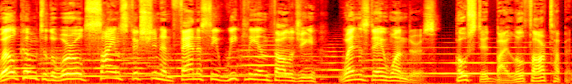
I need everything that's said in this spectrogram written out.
Welcome to the world's science fiction and fantasy weekly anthology, Wednesday Wonders, hosted by Lothar Tuppen.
